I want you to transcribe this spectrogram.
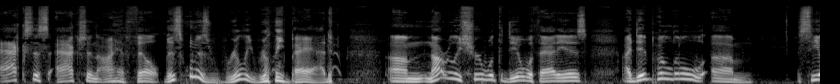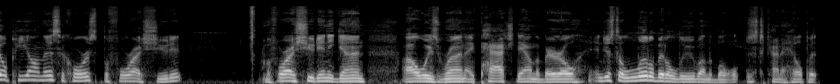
axis action I have felt. This one is really, really bad. Um, not really sure what the deal with that is. I did put a little um, CLP on this, of course, before I shoot it. Before I shoot any gun, I always run a patch down the barrel and just a little bit of lube on the bolt just to kind of help it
